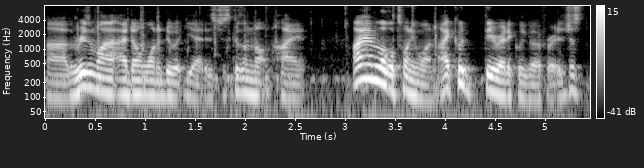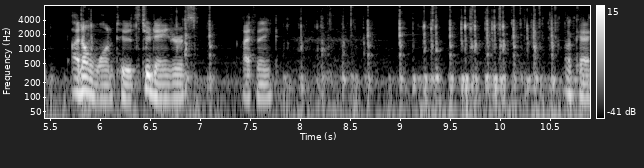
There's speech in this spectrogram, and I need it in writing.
Uh, the reason why I don't want to do it yet is just because I'm not high. I am level 21. I could theoretically go for it. It's just, I don't want to. It's too dangerous, I think. Okay.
